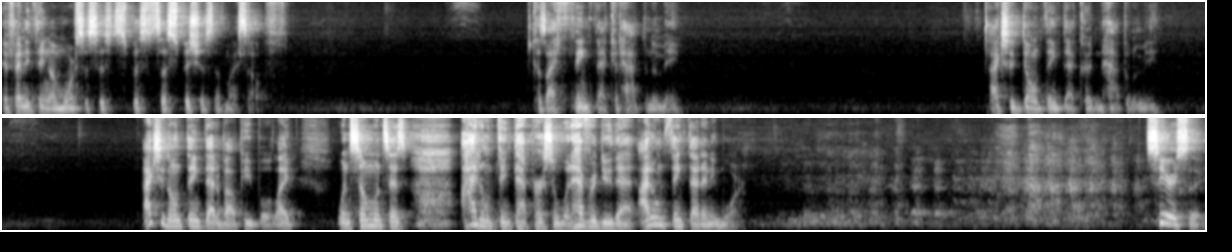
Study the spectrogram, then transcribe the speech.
If anything, I'm more suspicious of myself. Because I think that could happen to me. I actually don't think that couldn't happen to me. I actually don't think that about people. Like when someone says, oh, I don't think that person would ever do that, I don't think that anymore. Seriously.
